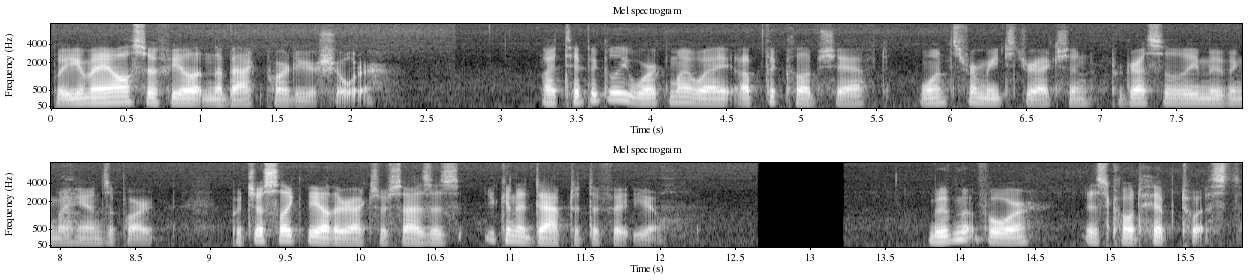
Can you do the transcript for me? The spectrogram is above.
but you may also feel it in the back part of your shoulder. I typically work my way up the club shaft, once from each direction, progressively moving my hands apart. But just like the other exercises, you can adapt it to fit you. Movement 4 is called hip twist.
